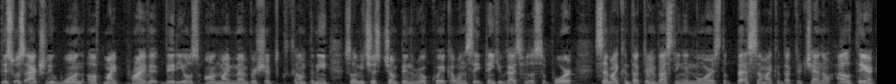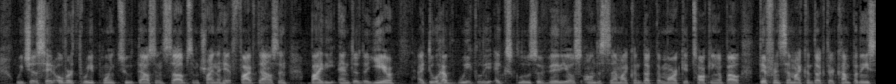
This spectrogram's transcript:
This was actually one of my private videos on my membership company. So let me just jump in real quick. I want to say thank you guys for the support. Semiconductor Investing and More is the best semiconductor channel out there. We just hit over 3.2 thousand subs. I'm trying to hit 5,000 by the end of the year. I do have weekly exclusive videos on the semiconductor market talking about different semiconductor companies.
